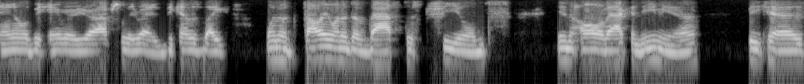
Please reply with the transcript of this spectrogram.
animal behavior. You're absolutely right. It becomes like one of probably one of the vastest fields in all of academia because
